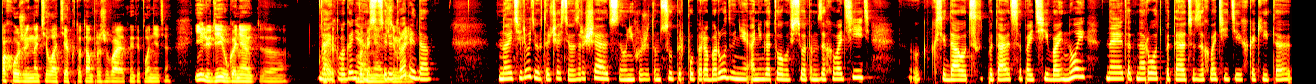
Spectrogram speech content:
похожий на тела тех, кто там проживает на этой планете. И людей угоняют... Э, да, их это? выгоняют, выгоняют с территории, с да. Но эти люди в той части возвращаются, у них уже там супер-пупер оборудование, они готовы все там захватить, как всегда вот пытаются пойти войной на этот народ, пытаются захватить их какие-то,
